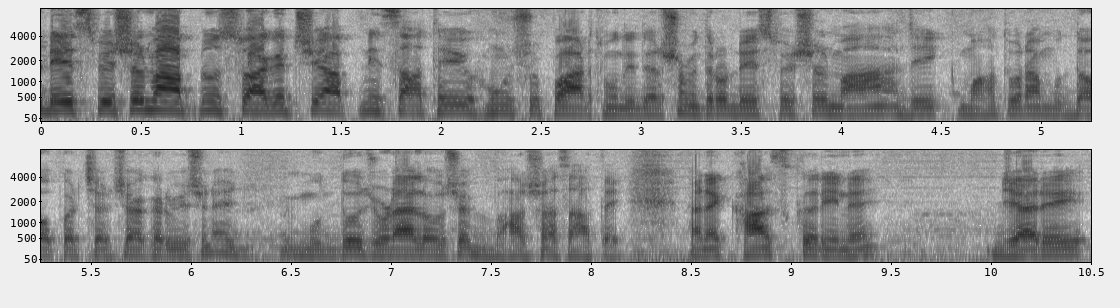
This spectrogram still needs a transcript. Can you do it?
ડે સ્પેશિયલમાં આપનું સ્વાગત છે. આપની સાથે હું છું પાર્થ મોદી. દર્શક મિત્રો, ડે સ્પેશિયલમાં આજે એક મહત્વના મુદ્દા ઉપર ચર્ચા કરવી છે ને મુદ્દો જોડાયેલો છે ભાષા સાથે. અને ખાસ કરીને જ્યારે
